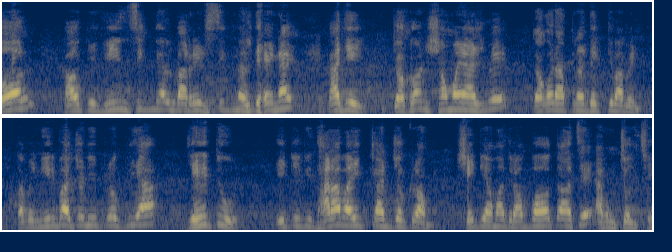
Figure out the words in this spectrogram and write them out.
দল কাউকে গ্রিন সিগন্যাল বা রেড সিগন্যাল দেয় নাই। কাজেই যখন সময় আসবে, তখন আপনারা দেখতে পাবেন। তবে নির্বাচনী প্রক্রিয়া যেহেতু এটি একটি ধারাবাহিক কার্যক্রম, সেটি আমাদের অব্যাহত আছে এবং চলছে।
